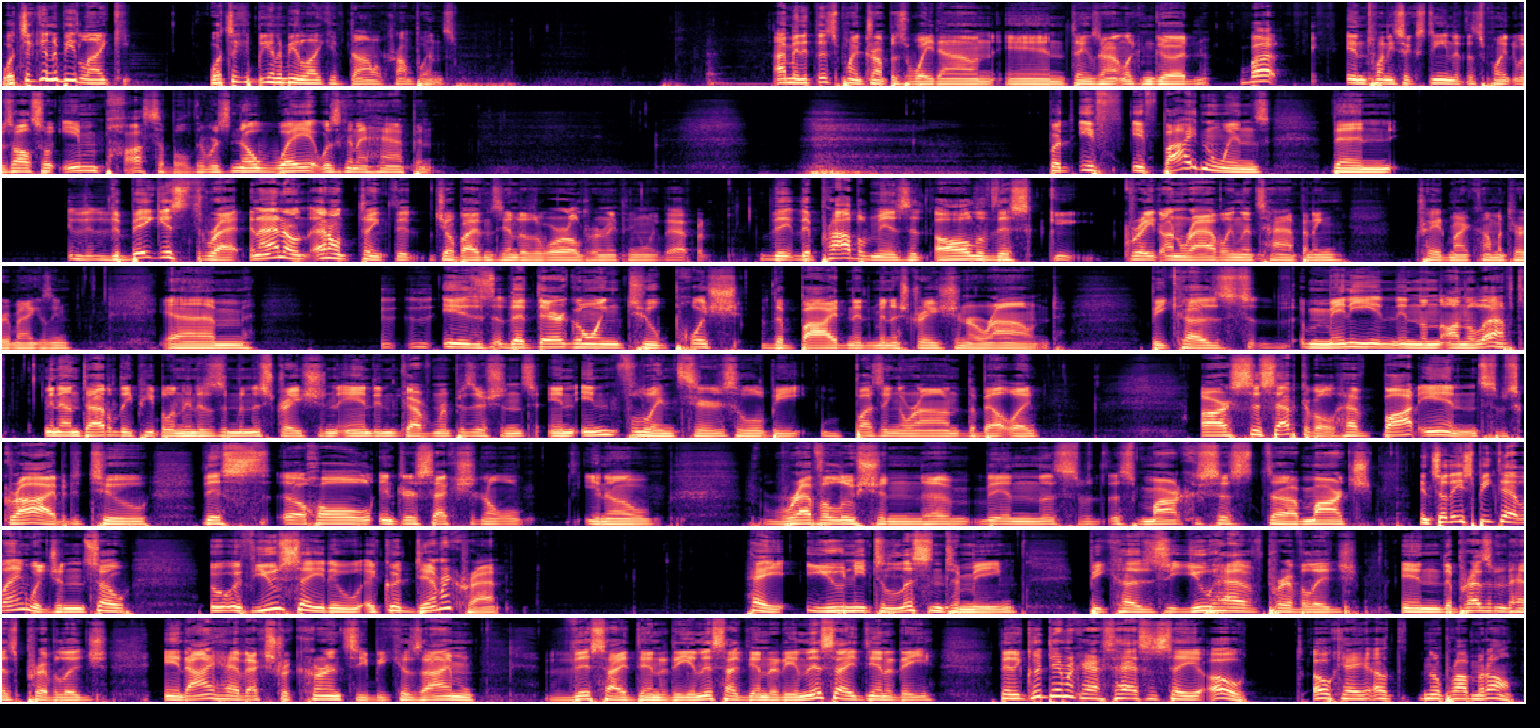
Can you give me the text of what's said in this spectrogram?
What's it gonna be like? What's it gonna be like if Donald Trump wins? I mean, at this point, Trump is way down and things aren't looking good. But in 2016, at this point, it was also impossible. There was no way it was going to happen. But if if Biden wins, then the biggest threat, and I don't I don't think that Joe Biden's the end of the world or anything like that, but the the problem is that all of this great unraveling that's happening, trademark commentary magazine, um, is that they're going to push the Biden administration around because many in, in on the left and undoubtedly people in his administration and in government positions and influencers who will be buzzing around the beltway are susceptible, have bought in, subscribed to this uh, whole intersectional, you know, revolution um, in this this Marxist uh, march, and so they speak that language. And so, if you say to a good Democrat, "Hey, you need to listen to me because you have privilege, and the president has privilege, and I have extra currency because I'm." This identity and this identity and this identity, then a good Democrat has to say, "Oh, okay, oh, no problem at all."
